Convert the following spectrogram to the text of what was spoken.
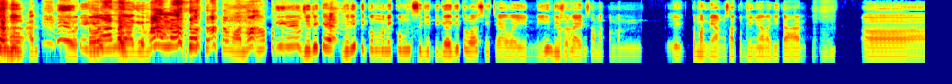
kan putus gimana? ya gimana mohon maaf iya jadi kayak jadi tikung menikung segitiga gitu loh si cewek ini disukain sama temen temen yang satu gengnya lagi kan eh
